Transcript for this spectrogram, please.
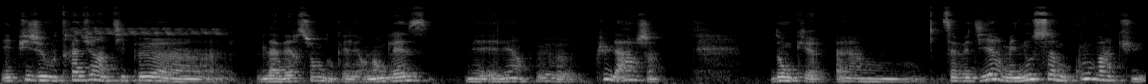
Et puis, je vais vous traduire un petit peu euh, la version, donc elle est en anglaise, mais elle est un peu euh, plus large. Donc, ça veut dire, mais nous sommes convaincus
